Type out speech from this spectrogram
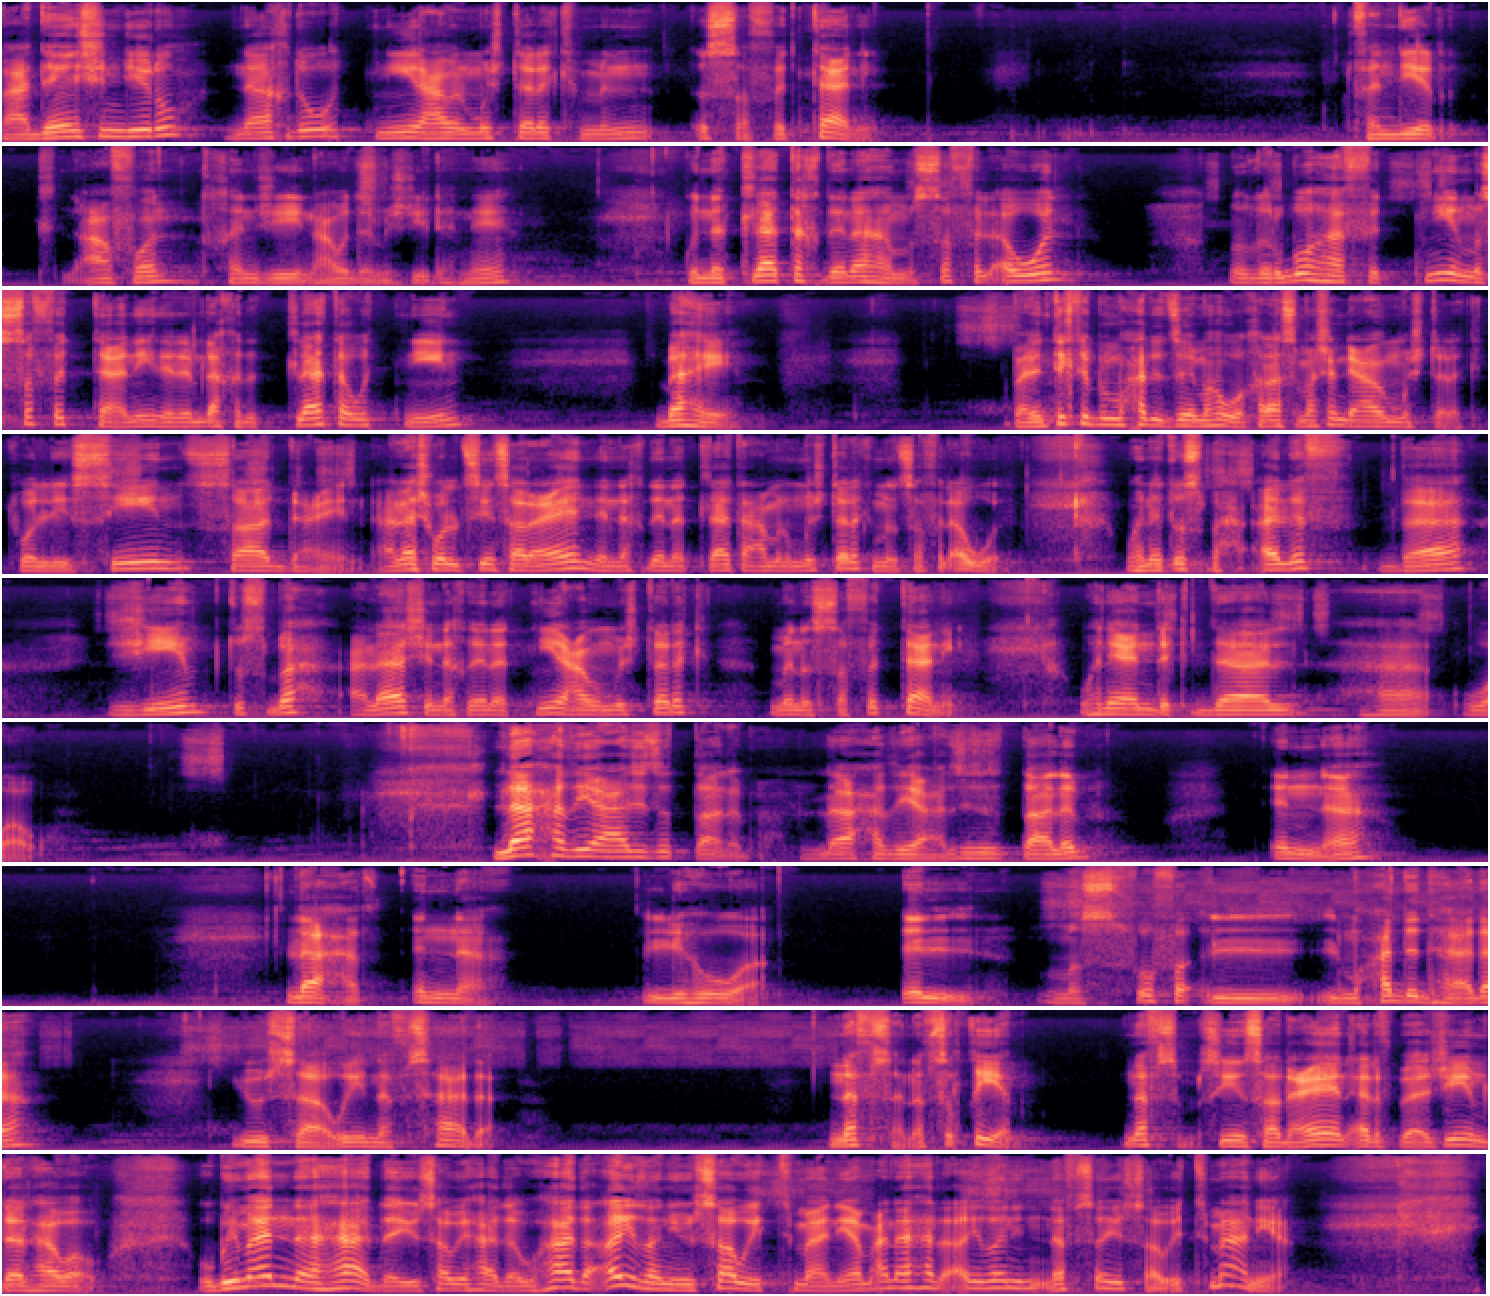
بعدين شو نديرو؟ ناخدو اثنين عامل مشترك من الصف الثاني. فندير عفوا خلينا نجي نعودها من جديد هنا. قلنا ثلاثة خدناها من الصف الأول نضربوها في اتنين من الصف الثاني لأن بناخد تلاتة واتنين بهي بعدين تكتب المحدد زي ما هو خلاص ما عندي عامل مشترك. تولي س صاد عين. علاش ولد س صاد عين؟ لأن خدنا ثلاثة عامل مشترك من الصف الأول. وهنا تصبح ألف باء جيم تصبح علاش؟ لأن خدنا اثنين عامل مشترك من الصف الثاني. وهنا عندك دال ها واو. لاحظ يا عزيزي الطالب لاحظ يا عزيزي الطالب إن لاحظ إن اللي هو المصفوفة المحدد هذا يساوي نفس هذا. نفسه نفس القيم. نفس س صاد عين ألف باء جيم دال هواء وبما أن هذا يساوي هذا وهذا أيضا يساوي ثمانية معناه هذا أيضا نفسه يساوي ثمانية.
